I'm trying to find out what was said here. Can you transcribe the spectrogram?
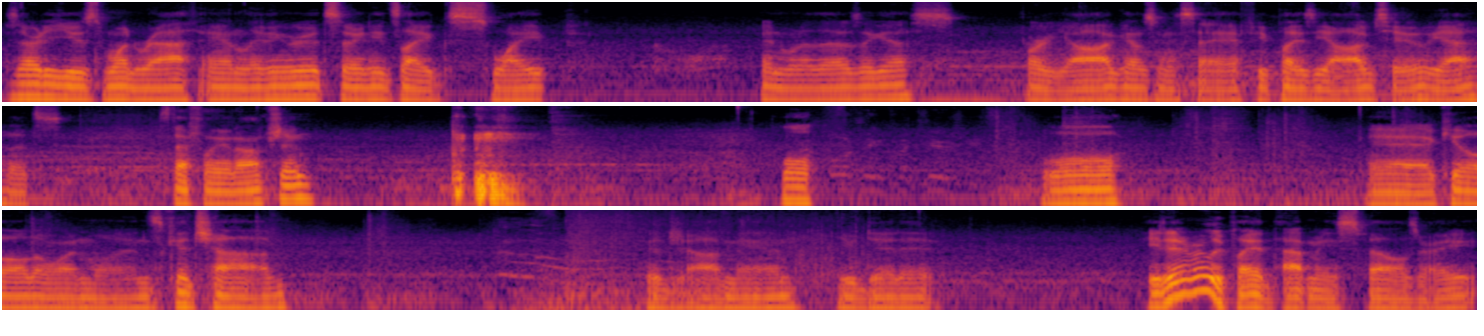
He's already used one Wrath and Living Root, so he needs like Swipe in one of those, I guess. Or Yogg, I was gonna say. If he plays Yogg too, yeah, that's, that's definitely an option. Lol. Lol. Yeah, kill all the one ones. Good job. Good job, man. You did it. He didn't really play that many spells, right?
